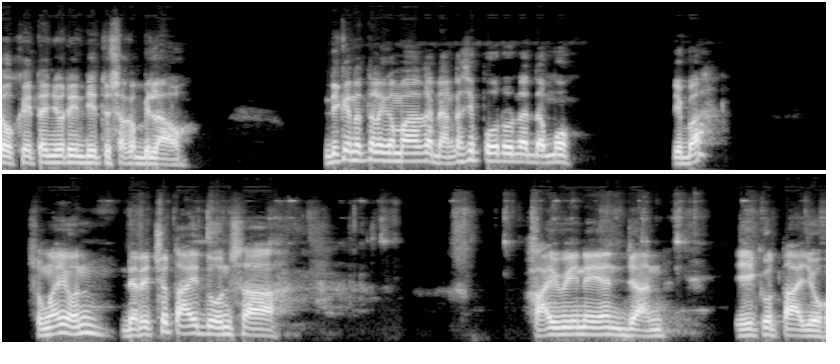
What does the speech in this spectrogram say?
To, kita nyo rin dito sa kabila o. Hindi ka na talaga makakadaan kasi puro na damo. Di ba? So ngayon, diretso tayo doon sa highway na yan dyan, ikot tayo.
